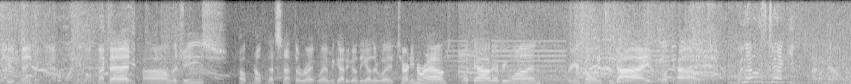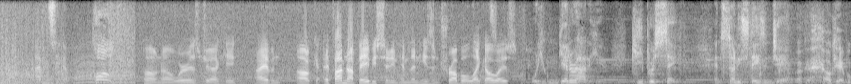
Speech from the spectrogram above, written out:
Excuse me. My bad. Apologies. Oh, nope. That's not the right way. We gotta go the other way. Turning around. Look out, everyone, or you're going to die. Look out. Where the hell is Jackie? I don't know. I haven't seen him. Call him. Oh no, where is Jackie? I haven't. Oh, okay. If I'm not babysitting him, then he's in trouble, like always. Or you can get her out of here. Keep her safe. And Sonny stays in jail. Okay, okay, but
